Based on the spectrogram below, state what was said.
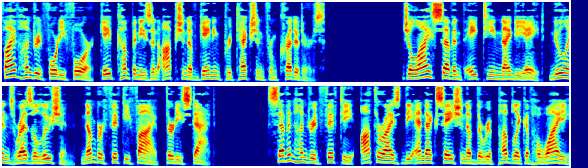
544, gave companies an option of gaining protection from creditors. July 7, 1898, Newlands Resolution, No. 55, 30 Stat. 750, authorized the annexation of the Republic of Hawaii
